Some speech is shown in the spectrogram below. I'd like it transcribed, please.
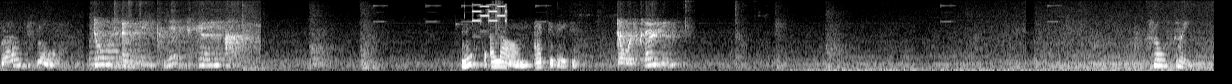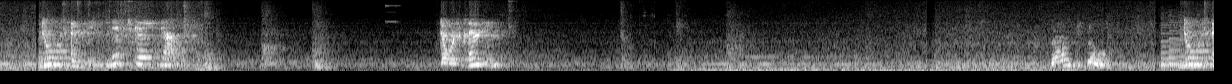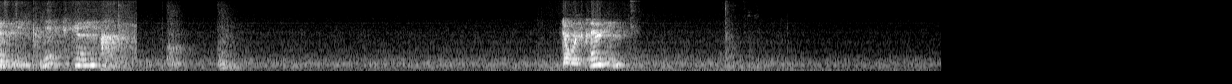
Ground floor. Doors opening. Lift going up. Lift alarm activated. Doors closing. Floor 3. Doors opening. Lift going down. Doors closing. Ground floor. Doors opening. Lift going up. Doors closing.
